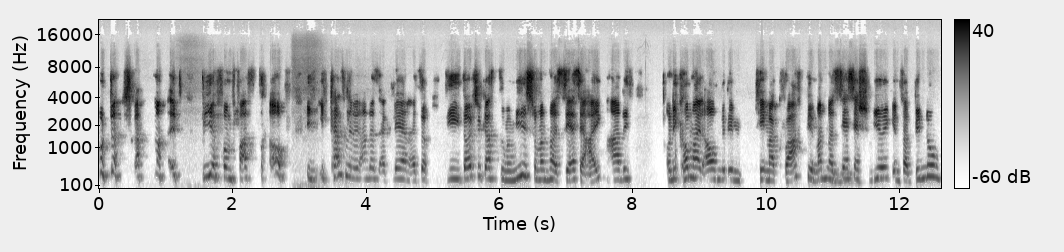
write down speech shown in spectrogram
Und dann schreibt man halt Bier vom Fass drauf. Ich, ich kann es mir nicht anders erklären. Also die deutsche Gastronomie ist schon manchmal sehr, sehr eigenartig. Und die kommen halt auch mit dem Thema Craft Beer manchmal sehr, sehr schwierig in Verbindung,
